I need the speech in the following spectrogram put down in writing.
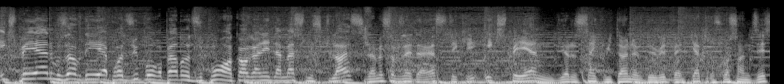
XPN vous offre des produits pour perdre du poids, encore gagner de la masse musculaire. Si jamais ça vous intéresse, c'est écrit XPN via le 581-928-2470.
